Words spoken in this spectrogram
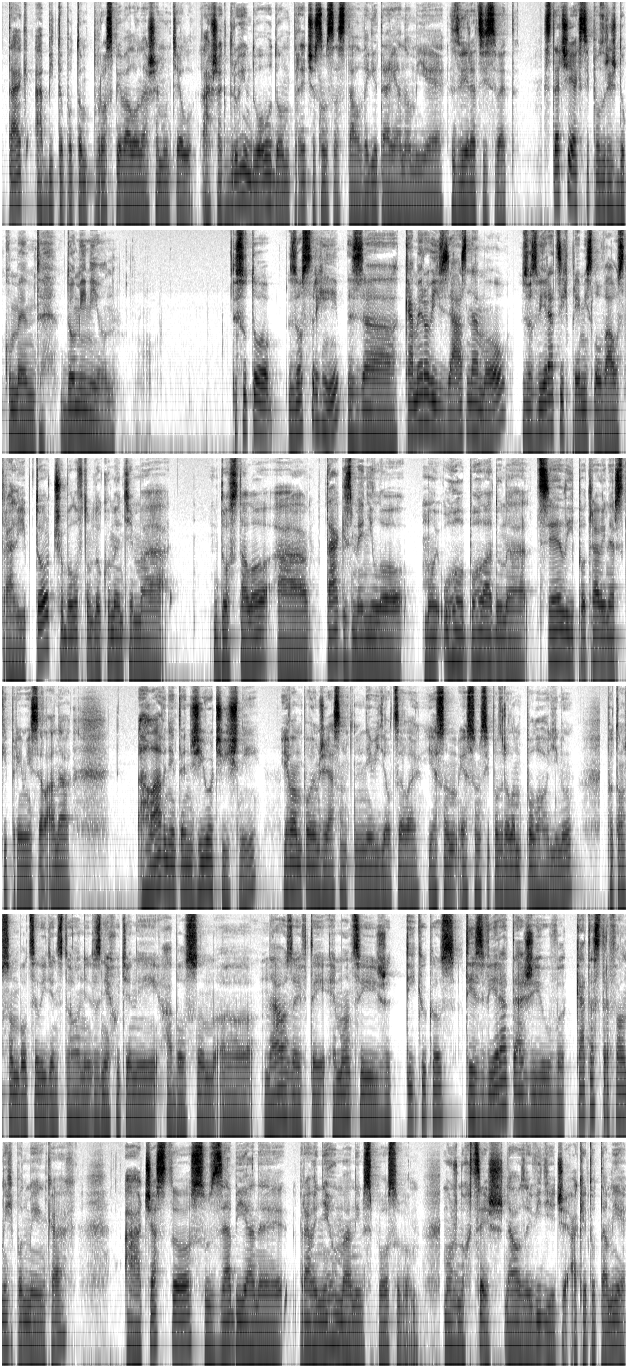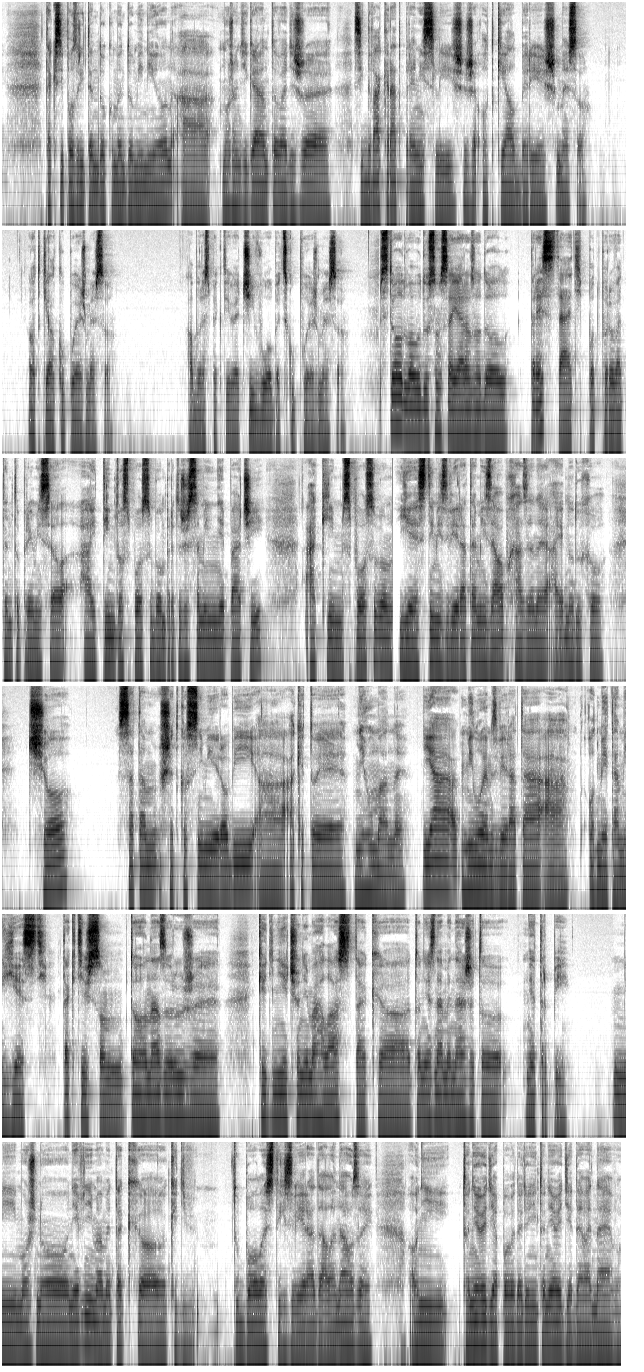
tak, aby to potom prospievalo našemu telu. Avšak druhým dôvodom, prečo som sa stal vegetariánom, je zvierací svet. Stačí, ak si pozrieš dokument Dominion. Sú to zostrhy z kamerových záznamov zo zvieracích priemyslov v Austrálii. To, čo bolo v tom dokumente, ma dostalo a tak zmenilo môj uhol pohľadu na celý potravinársky priemysel a na hlavne ten živočíšny. Ja vám poviem, že ja som to nevidel celé. Ja som, ja som si pozrel len pol hodinu, potom som bol celý deň z toho znechutený a bol som uh, naozaj v tej emocii, že ty kokos, tie zvieratá žijú v katastrofálnych podmienkach a často sú zabíjane práve nehumánnym spôsobom. Možno chceš naozaj vidieť, že aké to tam je, tak si pozri ten dokument Dominion a môžem ti garantovať, že si dvakrát premyslíš, že odkiaľ berieš meso. Odkiaľ kupuješ meso. Alebo respektíve, či vôbec kupuješ meso. Z toho dôvodu som sa ja rozhodol prestať podporovať tento priemysel aj týmto spôsobom, pretože sa mi nepáči, akým spôsobom je s tými zvieratami zaobchádzané a jednoducho čo sa tam všetko s nimi robí a aké to je nehumánne. Ja milujem zvieratá a odmietam ich jesť. Taktiež som toho názoru, že keď niečo nemá hlas, tak to neznamená, že to netrpí my možno nevnímame tak, eh, keď tú bolesť tých zvierat, ale naozaj oni to nevedia povedať, oni to nevedia dávať najavo.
